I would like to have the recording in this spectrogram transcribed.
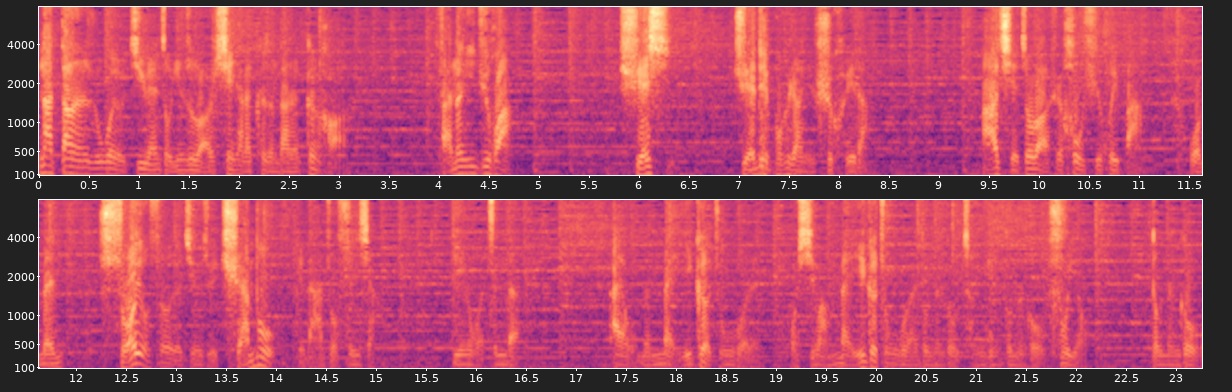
那当然，如果有机缘走进周老师线下的课程，当然更好了。反正一句话，学习绝对不会让你吃亏的。而且周老师后续会把我们所有所有的精髓全部给大家做分享，因为我真的爱我们每一个中国人。我希望每一个中国人都能够成功，都能够富有，都能够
